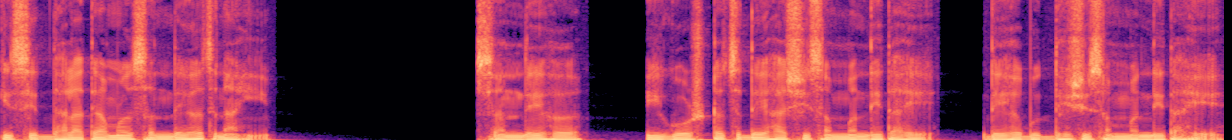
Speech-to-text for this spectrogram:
की सिद्धाला त्यामुळं संदेहच नाही. संदेह ही गोष्टच देहाशी संबंधित आहे देहबुद्धीशी संबंधित आहे.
